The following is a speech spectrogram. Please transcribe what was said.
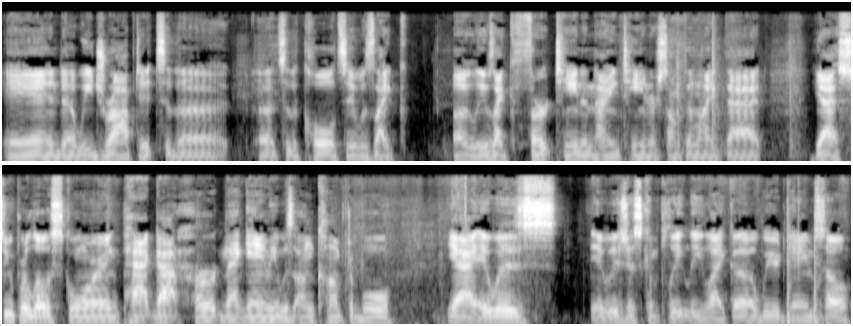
and uh, we dropped it to the uh, to the Colts. It was like ugly. It was like 13 and 19 or something like that. Yeah, super low scoring. Pat got hurt in that game. He was uncomfortable. Yeah, it was it was just completely like a weird game. So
